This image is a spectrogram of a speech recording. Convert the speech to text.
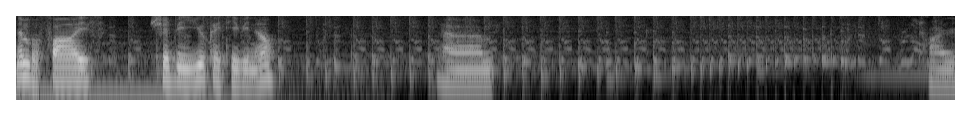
Number five should be UK TV now. Um, try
